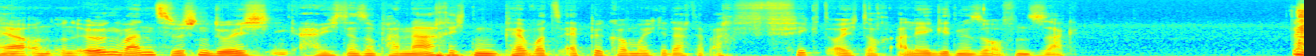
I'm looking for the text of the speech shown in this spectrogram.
Ja, und, und irgendwann zwischendurch habe ich dann so ein paar Nachrichten per WhatsApp bekommen, wo ich gedacht habe, ach, fickt euch doch alle, ihr geht mir so auf den Sack.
